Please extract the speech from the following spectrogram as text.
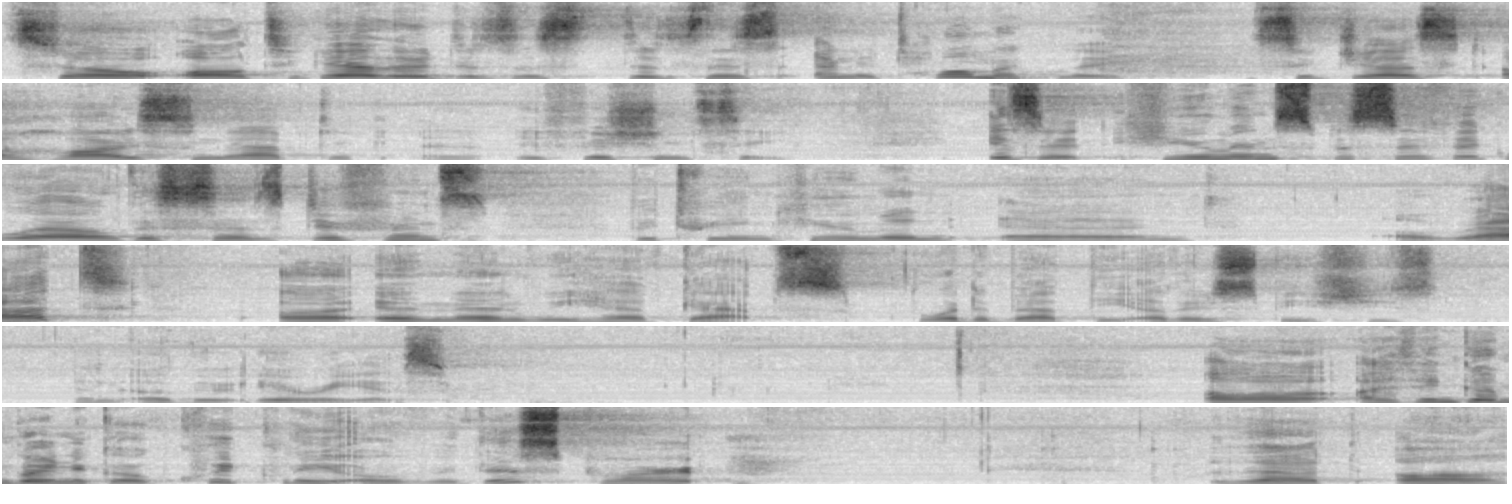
So altogether, does this, does this anatomically suggest a high synaptic uh, efficiency? Is it human specific? Well, this says difference between human and a rat. uh, and then we have gaps. What about the other species and other areas? Uh, I think I'm going to go quickly over this part, that uh,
